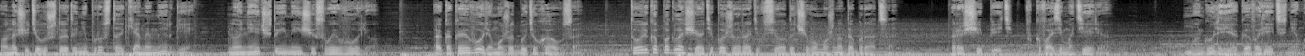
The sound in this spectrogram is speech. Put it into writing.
он ощутил, что это не просто океан энергии, но нечто, имеющее свою волю. А какая воля может быть у хаоса? Только поглощать и пожирать все, до чего можно добраться. Расщепить в квазиматерию. «Могу ли я говорить с ним?»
